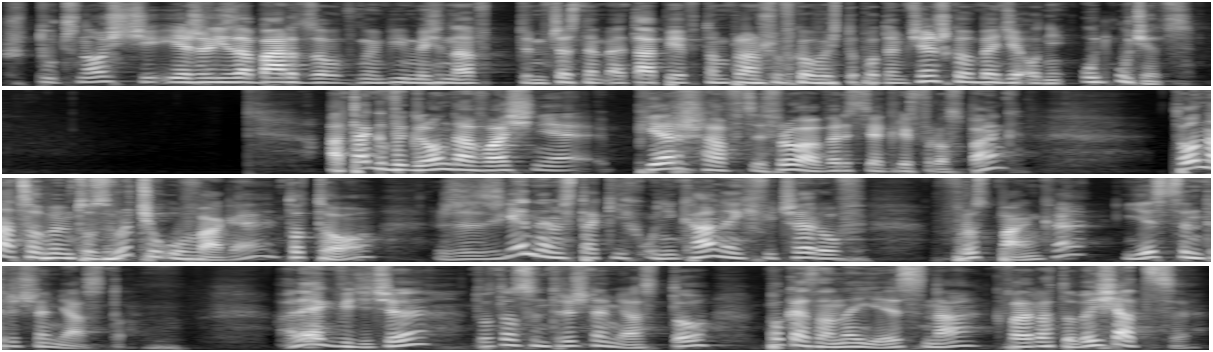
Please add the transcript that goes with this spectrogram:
sztuczności. Jeżeli za bardzo wgłębimy się na tym wczesnym etapie w tą planszówkowość, to potem ciężko będzie od niej uciec. A tak wygląda właśnie pierwsza cyfrowa wersja gry Frostpunk. To, na co bym tu zwrócił uwagę, to to, że z jednym z takich unikalnych feature'ów Frostpunka jest centryczne miasto. Ale jak widzicie, to to centryczne miasto pokazane jest na kwadratowej siatce.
